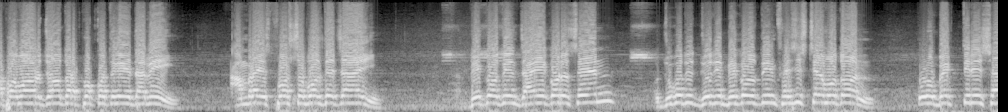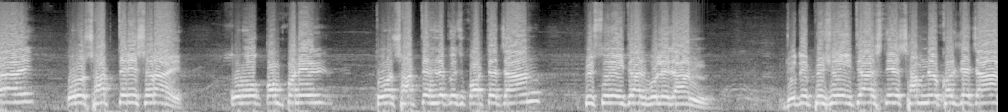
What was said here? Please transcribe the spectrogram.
আপামর জনতার পক্ষ থেকে এই দাবি। আমরা স্পষ্ট বলতে চাই, বিগত দিন যাই করেছেন যদি বিগত দিন ফ্যাসিস্টের মতন কোনো ব্যক্তির ইশারায় কোনো স্বার্থের ইশারায় কোনো কোম্পানির কোনো স্বার্থের সাথে কিছু করতে চান, পিছনে ইতিহাস বলে যান। যদি পিছনে ইতিহাস নিয়ে সামনে খুলতে চান,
